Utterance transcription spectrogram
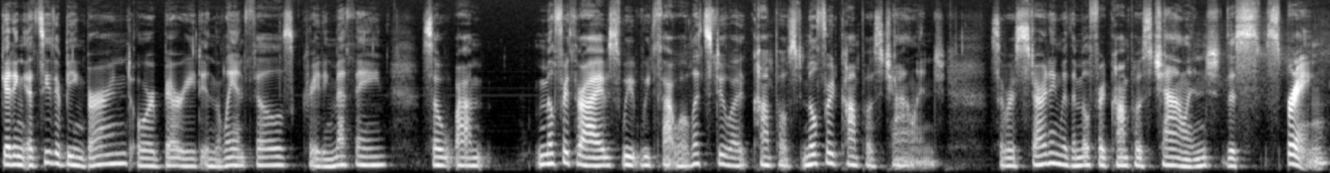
getting, it's either being burned or buried in the landfills, creating methane. So, um, Milford Thrives, we, we thought, well, let's do a compost, Milford Compost Challenge. So, we're starting with the Milford Compost Challenge this spring.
